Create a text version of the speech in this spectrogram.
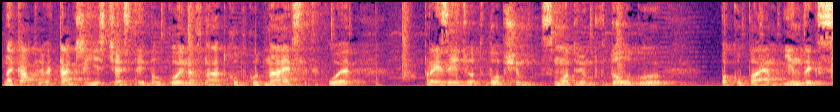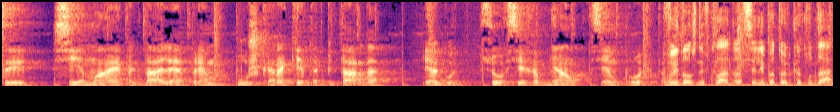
накапливать. Также есть часть стейблкоинов на откупку дна, если такое произойдет. В общем, смотрим в долгую, покупаем индексы, CMA и так далее. Прям пушка, ракета, петарда и огонь. Все, всех обнял, всем профита. Вы должны вкладываться либо только туда,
